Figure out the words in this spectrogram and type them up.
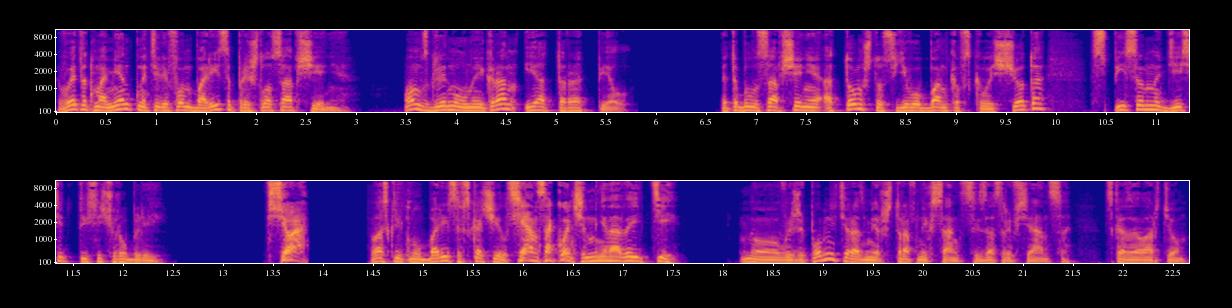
В этот момент на телефон Бориса пришло сообщение. Он взглянул на экран и оторопел. Это было сообщение о том, что с его банковского счета списано 10 тысяч рублей. «Все!» — воскликнул Борис и вскочил. «Сеанс окончен, мне надо идти!» «Но вы же помните размер штрафных санкций за срыв сеанса?» — сказал Артем.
